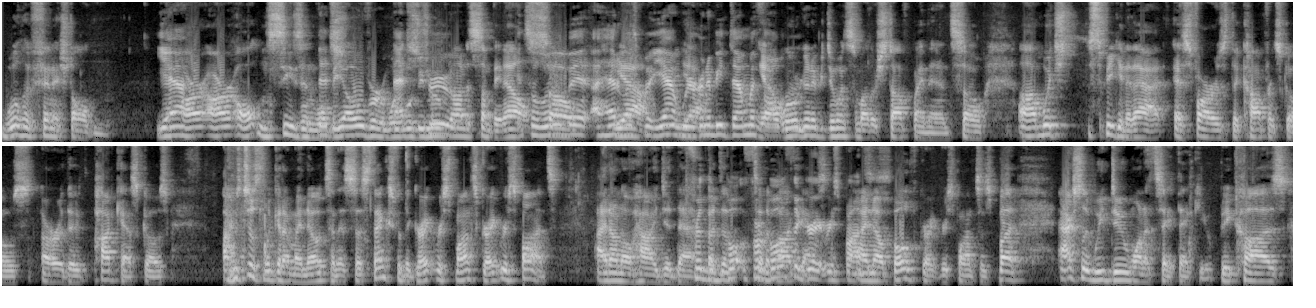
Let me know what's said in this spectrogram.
we'll have finished Alton. yeah, Our our Alton season will That's- be over. And we will be true. moved on to something else. it's a little So, bit ahead of yeah, us, but yeah, we're yeah. going to be done with yeah, Alton. we're going to be doing some other stuff by then. So, um, which speaking of that, as far as the conference goes or the podcast goes, I was just looking at my notes and it says, "Thanks for the great response. Great response." I don't know how I did that For the but bo- for both the great responses. I know both great responses, but actually, we do want to say thank you because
